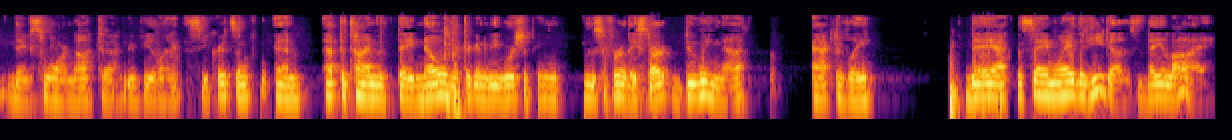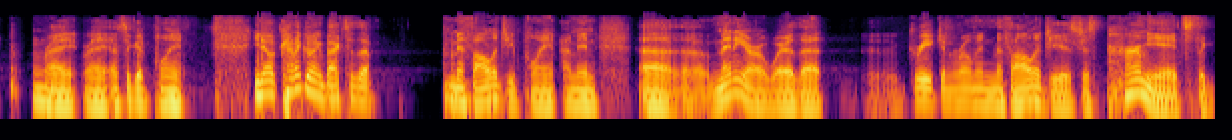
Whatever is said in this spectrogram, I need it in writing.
they've sworn not to reveal any of the secrets. And, and at the time that they know that they're going to be worshiping Lucifer, they start doing that actively. They act the same way that he does. They lie. Right, right. That's a good point. You know, kind of going back to the mythology point, I mean, uh, many are aware that uh, Greek and Roman mythology is just permeates the,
